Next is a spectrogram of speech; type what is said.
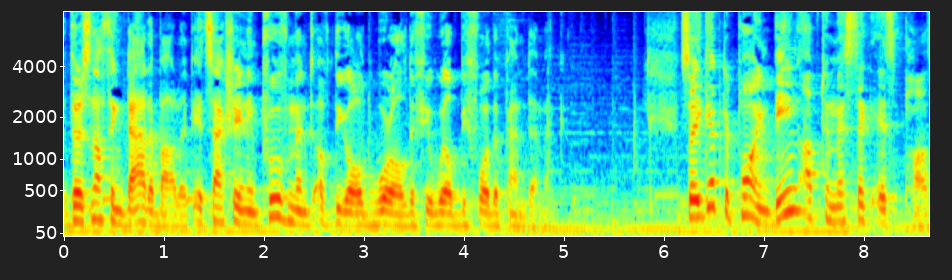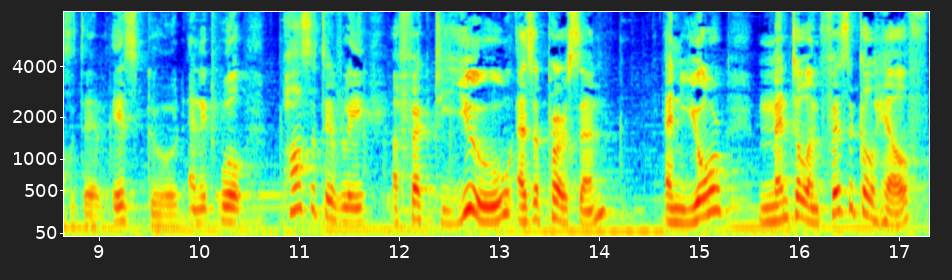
there's nothing bad about it. It's actually an improvement of the old world, if you will, before the pandemic. So you get the point. Being optimistic is positive, is good, and it will positively affect you as a person and your mental and physical health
